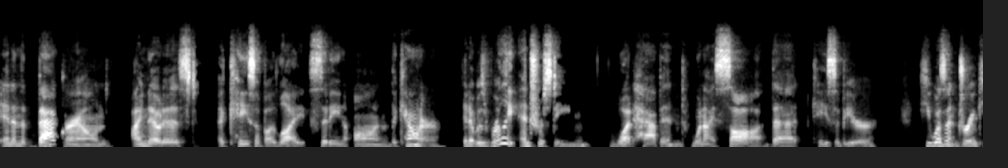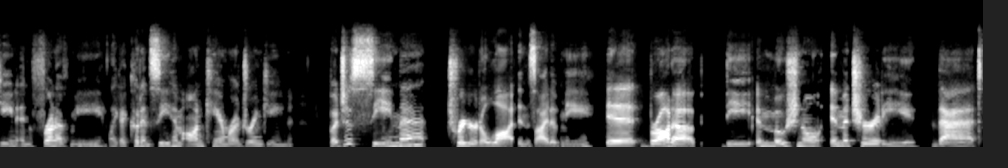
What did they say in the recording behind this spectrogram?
And in the background, I noticed a case of Bud Light sitting on the counter. And it was really interesting what happened when I saw that case of beer. He wasn't drinking in front of me, like I couldn't see him on camera drinking, But just seeing that triggered a lot inside of me. It brought up the emotional immaturity that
